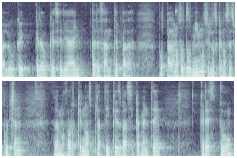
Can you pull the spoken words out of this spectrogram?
algo que creo que sería interesante para, pues para nosotros mismos y los que nos escuchan, a lo mejor que nos platiques básicamente, ¿crees tú?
